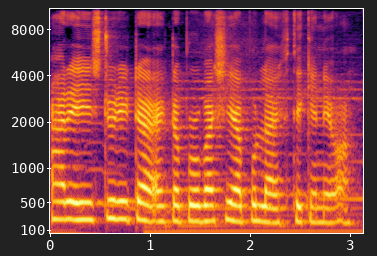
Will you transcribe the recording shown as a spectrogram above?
আর এই স্টোরিটা একটা প্রবাসী আপুর লাইফ থেকে নেওয়া।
